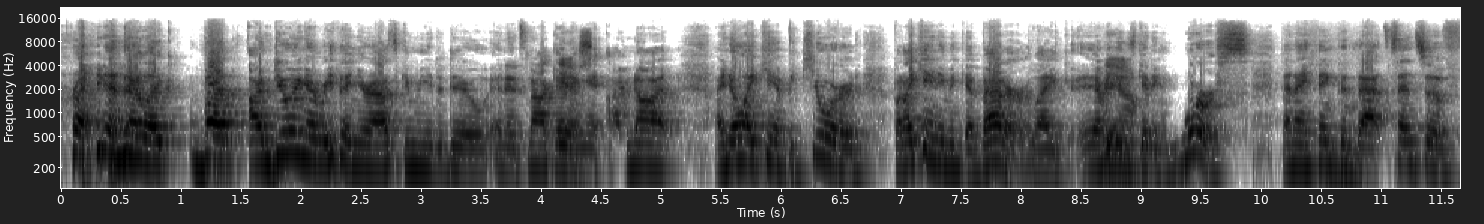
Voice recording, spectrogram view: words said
right? And they're like, but I'm doing everything you're asking me to do, and it's not getting Yes. it. I'm not, I know I can't be cured, but I can't even get better. Like everything's Yeah. getting worse. And I think that Mhm. that sense of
